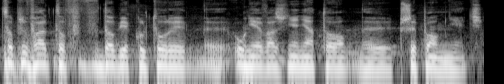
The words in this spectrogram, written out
Co warto w dobie kultury e, unieważnienia to e, przypomnieć.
